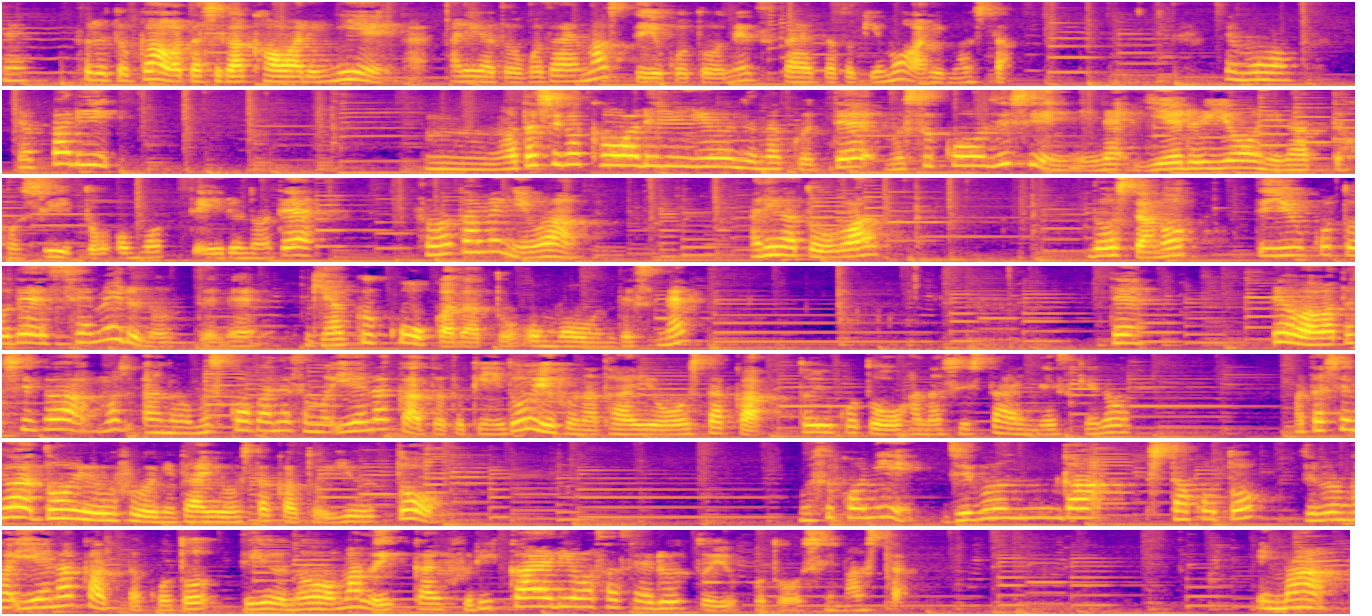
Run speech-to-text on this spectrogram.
ね、それとか私が代わりにありがとうございますっていうことをね、伝えた時もありました。でも、やっぱり、うん、私が代わりに言うんじゃなくて、息子自身にね、言えるようになってほしいと思っているので、そのためには、ありがとうは、どうしたの？っていうことで責めるのってね、逆効果だと思うんですね。で、では私がもしあの息子がねその言えなかった時にどういうふうな対応をしたかということをお話ししたいんですけど私がどういうふうに対応したかというと息子に自分がしたこと自分が言えなかったことっていうのをまず一回振り返りをさせるということをしました今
